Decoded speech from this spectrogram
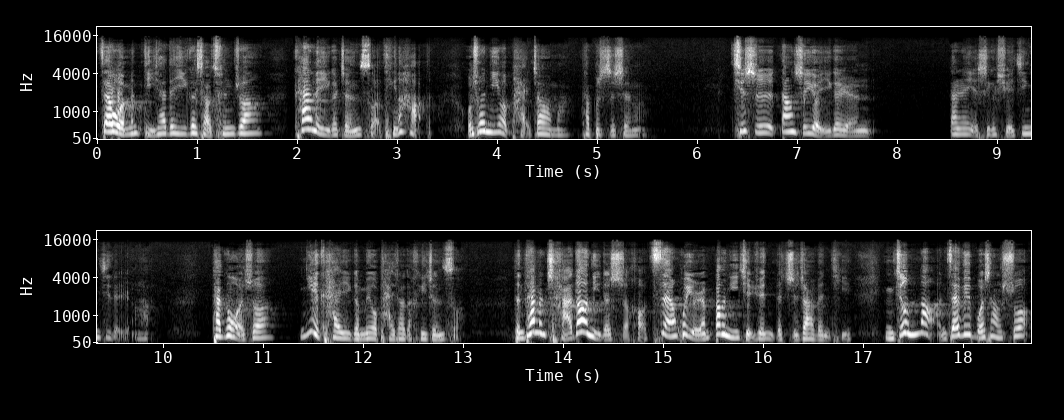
在我们底下的一个小村庄开了一个诊所，挺好的。我说你有牌照吗？他不吱声了。其实当时有一个人，当然也是一个学经济的人哈，他跟我说你也开一个没有牌照的黑诊所，等他们查到你的时候，自然会有人帮你解决你的执照问题。你就闹，你在微博上说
